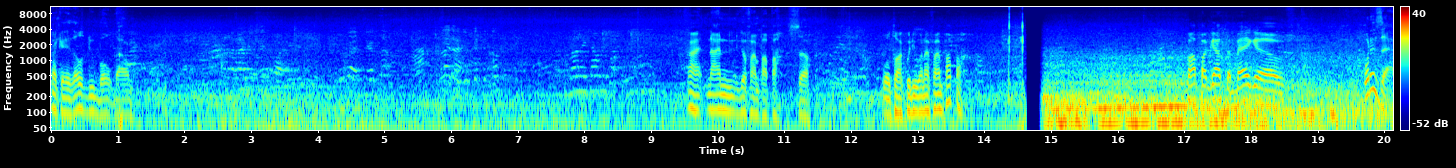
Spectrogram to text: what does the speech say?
Okay, those do bolt down. All right, now I need to go find Papa. So we'll talk with you when I find Papa. Papa got the bag of what is that?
